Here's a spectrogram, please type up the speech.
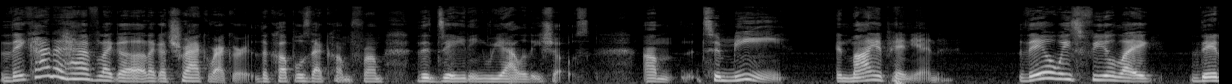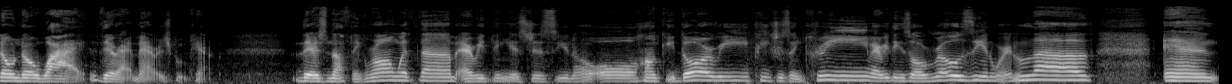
they kind of have like a like a track record the couples that come from the dating reality shows. Um to me in my opinion they always feel like they don't know why they're at marriage boot camp. There's nothing wrong with them. Everything is just you know all hunky-dory peaches and cream. Everything's all rosy and we're in love. And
